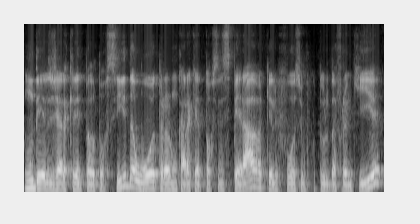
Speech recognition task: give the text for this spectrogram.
um deles já era querido pela torcida, o outro era um cara que a torcida esperava que ele fosse o futuro da franquia.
